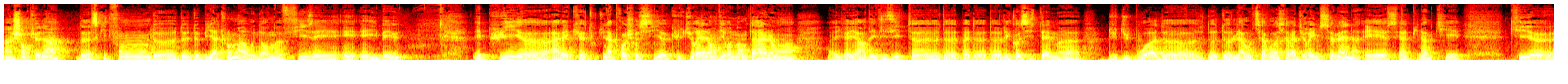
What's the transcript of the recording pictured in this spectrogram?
un, championnat de ski de fond, de, de, de biathlon hein, aux normes FIS et, IBU. Et puis euh, avec toute une approche aussi euh, culturelle, environnementale. On, il va y avoir des visites de, de, de l'écosystème du, du bois de, de, de la Haute-Savoie. Ça va durer une semaine et c'est Alpinum qui qui euh,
